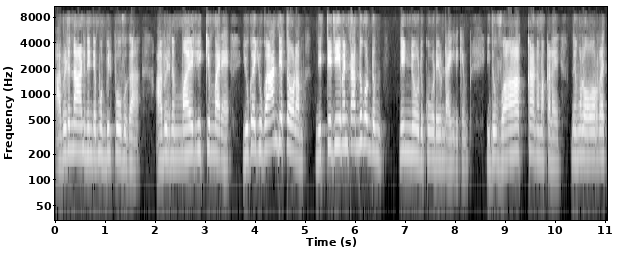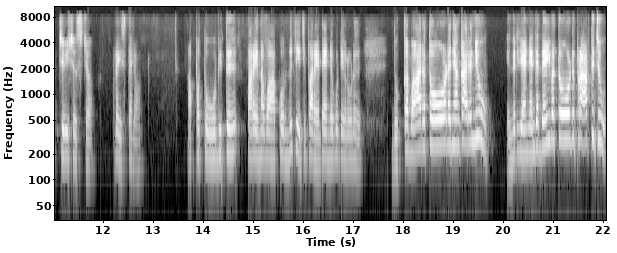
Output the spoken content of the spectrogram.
അവിടുന്നാണ് നിന്റെ മുമ്പിൽ പോവുക. അവിടുന്ന് മരിക്കും വരെ യുഗയുഗാന്ത്യത്തോളം നിത്യജീവൻ തന്നുകൊണ്ടും നിന്നോട് കൂടെ ഉണ്ടായിരിക്കും. ഇത് വാക്കാണ് മക്കളെ. നിങ്ങൾ ഉറച്ചു വിശ്വസിച്ചോ? പ്രൈസ്തലോൺ അപ്പൊ തോപിത്ത് പറയുന്ന വാക്കൊന്ന് ചേച്ചി പറയട്ടെ എന്റെ കുട്ടികളോട്. ദുഃഖഭാരത്തോടെ ഞാൻ കരഞ്ഞു. എന്നിട്ട് ഞാൻ എന്റെ ദൈവത്തോട് പ്രാർത്ഥിച്ചു.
